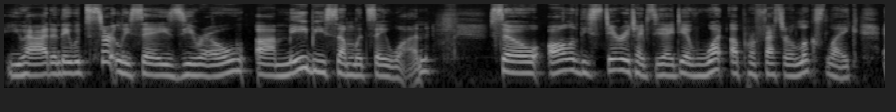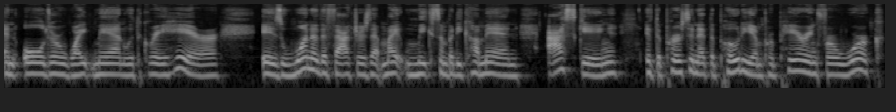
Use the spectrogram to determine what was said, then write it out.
you had, and they would certainly say zero. Um, maybe some would say one. So, all of these stereotypes, the idea of what a professor looks like, an older white man with gray hair, is one of the factors that might make somebody come in asking if the person at the podium preparing for work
